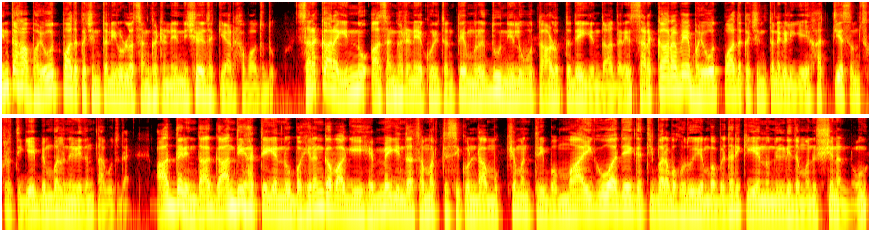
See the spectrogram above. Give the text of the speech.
ಇಂತಹ ಭಯೋತ್ಪಾದಕ ಚಿಂತನೆಯುಳ್ಳ ಸಂಘಟನೆ ನಿಷೇಧಕ್ಕೆ ಅರ್ಹವಾದುದು. ಸರ್ಕಾರ ಇನ್ನೂ ಆ ಸಂಘಟನೆಯ ಕುರಿತಂತೆ ಮೃದು ನಿಲುವು ತಾಳುತ್ತದೆ ಎಂದಾದರೆ ಸರ್ಕಾರವೇ ಭಯೋತ್ಪಾದಕ ಚಿಂತನೆಗಳಿಗೆ ಹತ್ಯೆ ಸಂಸ್ಕೃತಿಗೆ ಬೆಂಬಲ ನೀಡಿದಂತಾಗುತ್ತದೆ. ಆದ್ದರಿಂದ ಗಾಂಧಿ ಹತ್ಯೆಯನ್ನು ಬಹಿರಂಗವಾಗಿ ಹೆಮ್ಮೆಯಿಂದ ಸಮರ್ಥಿಸಿಕೊಂಡ ಮುಖ್ಯಮಂತ್ರಿ ಬೊಮ್ಮಾಯಿಗೂ ಅದೇ ಗತಿ ಬರಬಹುದು ಎಂಬ ಬೆದರಿಕೆಯನ್ನು ನೀಡಿದ ಮನುಷ್ಯನನ್ನು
